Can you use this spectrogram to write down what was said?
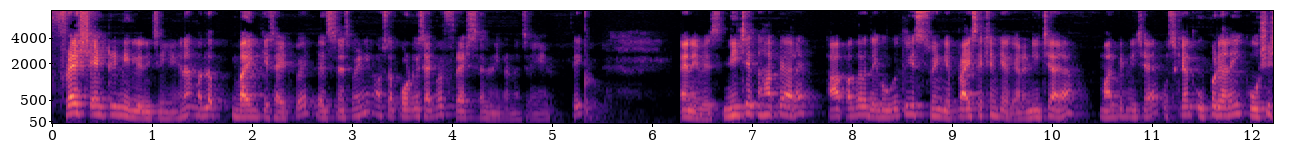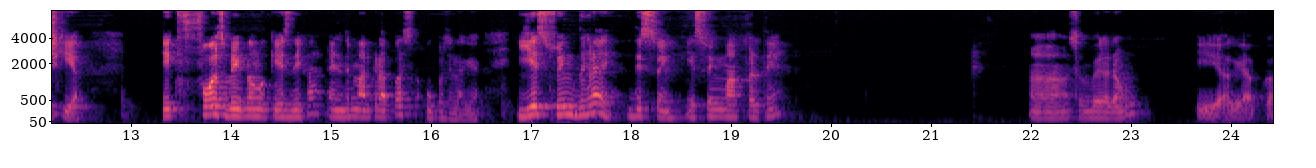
फ्रेश एंट्री नहीं लेनी चाहिए, है ना? मतलब बाइंग की साइड पे रेजिस्टेंस में नहीं, और सपोर्ट की साइड पे फ्रेश सेल नहीं करना चाहिए, ठीक? एनीवेज नीचे कहाँ पे आ रहा है? आप अगर देखोगे तो ये स्विंग है। प्राइस एक्शन क्या कह रहा है? नीचे आया मार्केट नीचे आया, उसके बाद ऊपर जाने की कोशिश किया। एक फॉल्स ब्रेकडाउन का केस दिखा एंड देन मार्केट आपका ऊपर चला गया। ये स्विंग दिख रहा है? दिस स्विंग ये स्विंग मार्क करते हैं। समवेयर अराउंड ये आ गया आपका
